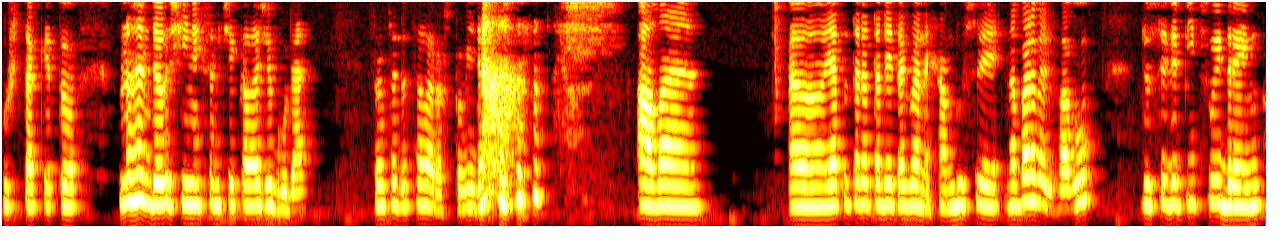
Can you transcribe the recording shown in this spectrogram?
už tak je to mnohem delší, než jsem čekala, že bude. Jsem se docela rozpovídala. Ale uh, já to teda tady takhle nechám. Jdu si nabarvit hlavu, jdu si vypít svůj drink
